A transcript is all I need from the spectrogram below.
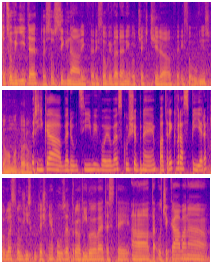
To, co vidíte, to jsou signály, které jsou vyvedeny od těch čidel, které jsou uvnitř toho motoru. Říká vedoucí vývojové zkušebny Patrik Vraspír. Tohle slouží skutečně pouze pro vývojové testy a ta očekávaná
